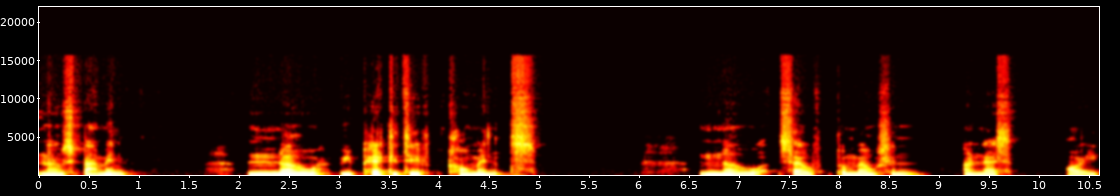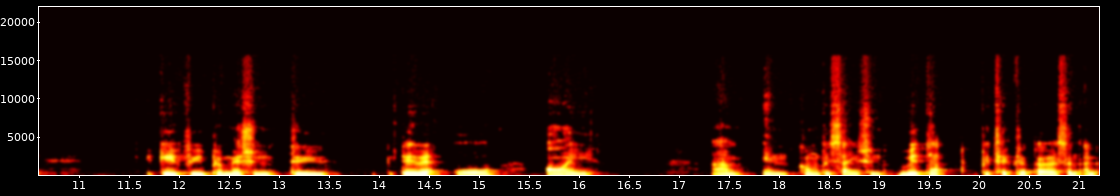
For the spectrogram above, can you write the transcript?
No spamming, no repetitive comments no self promotion unless I give you permission to do it or I am in conversation with that particular person and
